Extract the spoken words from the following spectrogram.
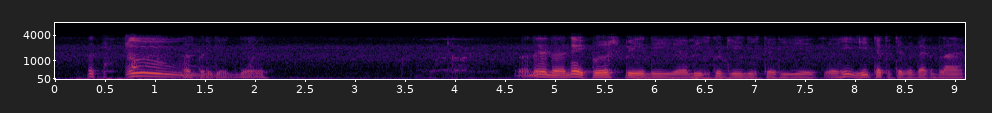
That's pretty good. Uh, and then uh, Nate Bush, being the uh, musical genius that he is, uh, he he took it to Rebecca Black.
